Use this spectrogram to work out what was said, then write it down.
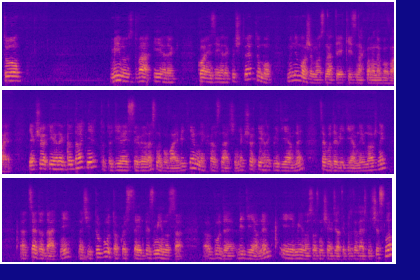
то мінус 2y корінь з y у четвертому ми не можемо знати, який знак воно набуває. Якщо y додатнє, то тоді цей вираз набуває від'ємних значень. Якщо y від'ємне, це буде від'ємний множник, е, це додатній, значить добуток ось цей без мінуса е, буде від'ємним, і мінус означає взяти протилежне число,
